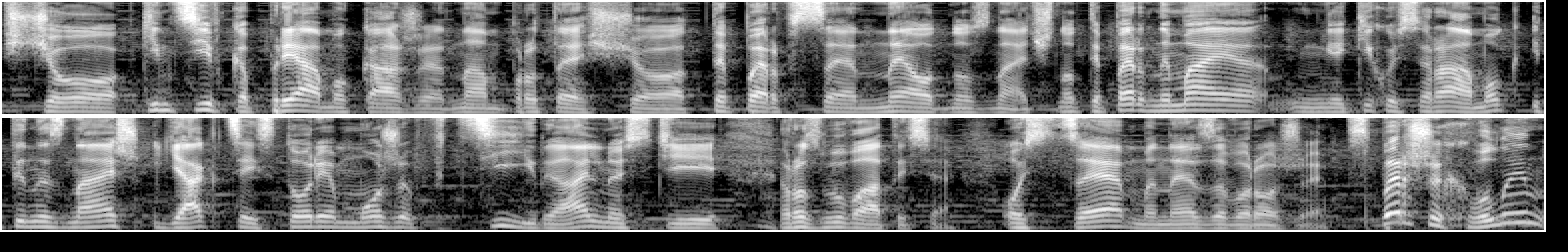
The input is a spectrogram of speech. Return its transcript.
що кінцівка прямо каже нам про те, що тепер все неоднозначно, тепер немає якихось рамок, і ти не знаєш, як ця історія може в цій реальності розвиватися. Ось це мене заворожує. З перших хвилин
